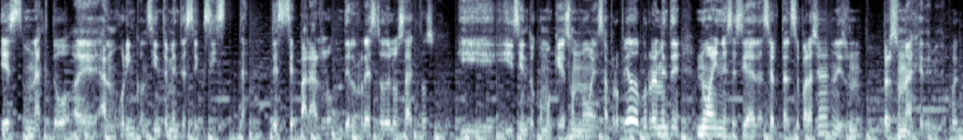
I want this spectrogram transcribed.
es un acto eh, a lo mejor inconscientemente sexista de separarlo del resto de los actos y, y, siento como que eso no es apropiado, porque realmente no hay necesidad de hacer tal separación, es un personaje de videojuego.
